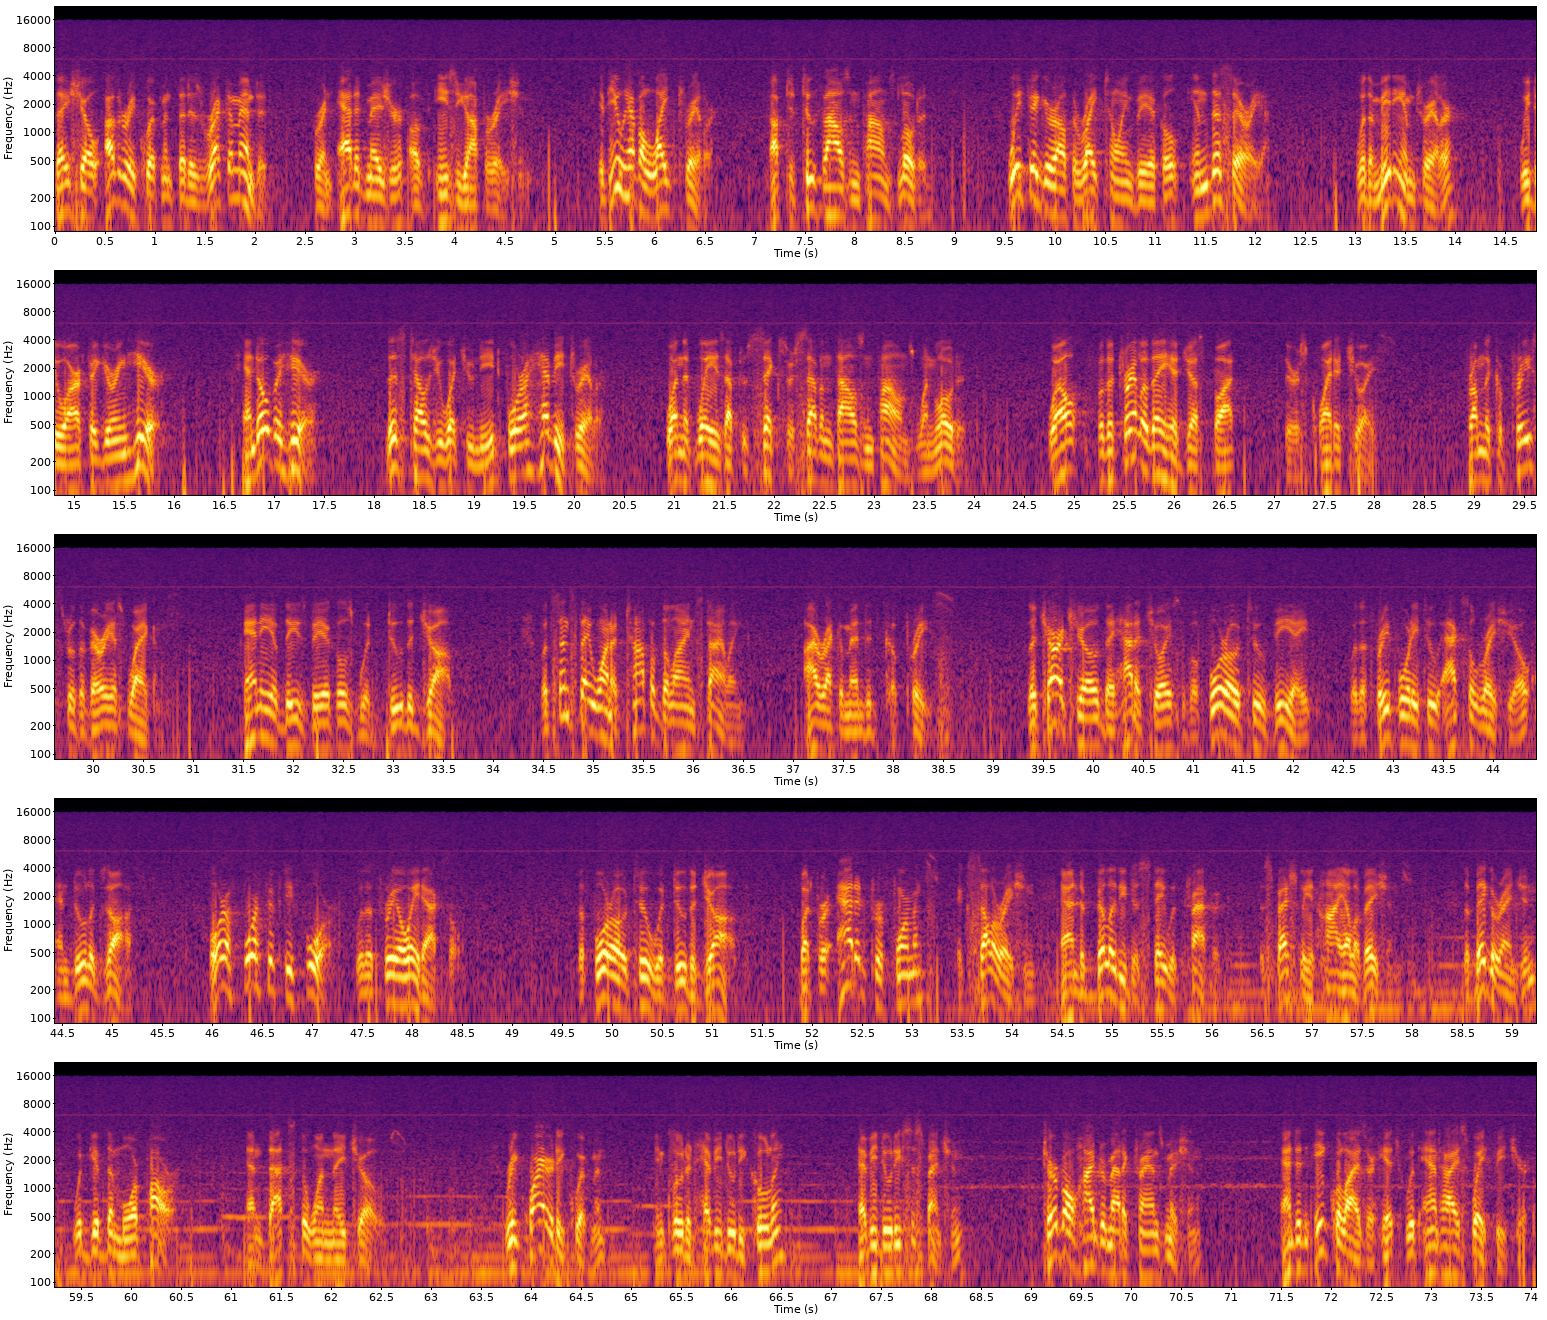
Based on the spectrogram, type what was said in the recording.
they show other equipment that is recommended for an added measure of easy operation. If you have a light trailer, up to 2,000 pounds loaded, we figure out the right towing vehicle in this area. With a medium trailer, we do our figuring here. And over here, this tells you what you need for a heavy trailer, one that weighs up to six or 7,000 pounds when loaded. Well, for the trailer they had just bought, there's quite a choice. From the Caprice through the various wagons, any of these vehicles would do the job. But since they wanted top-of-the-line styling, I recommended Caprice. The chart showed they had a choice of a 402 V8 with a 342 axle ratio and dual exhaust, or a 454 with a 308 axle. The 402 would do the job, but for added performance, acceleration, and ability to stay with traffic, especially at high elevations, the bigger engine would give them more power, and that's the one they chose. Required equipment included heavy-duty cooling, heavy-duty suspension, turbo hydromatic transmission, and an equalizer hitch with anti-sway feature.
